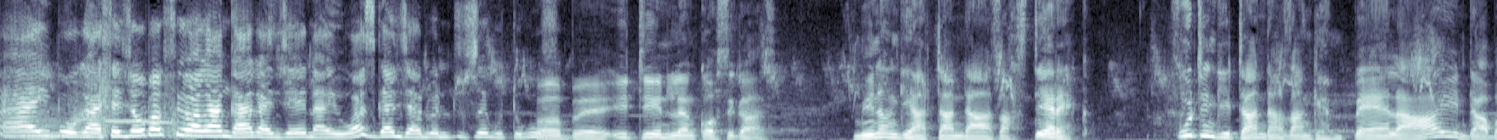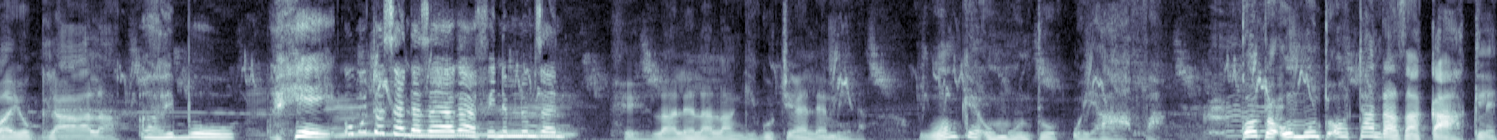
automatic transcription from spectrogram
hayibo kahle njengoba kufika kangaka nje naye wazi kanjani wena ukuthi usekude ukufa Obe, ithini lenkosikazi? Mina ngiyadandaza Sterek. Futhi ngidandaza ngempela, hayi indaba yokudlala. hayibo he umuntu othandaza akafi ni mnumzane He, lalela la ngikutshele mina. Wonke umuntu uyafa. Kodwa umuntu othandaza kakle,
